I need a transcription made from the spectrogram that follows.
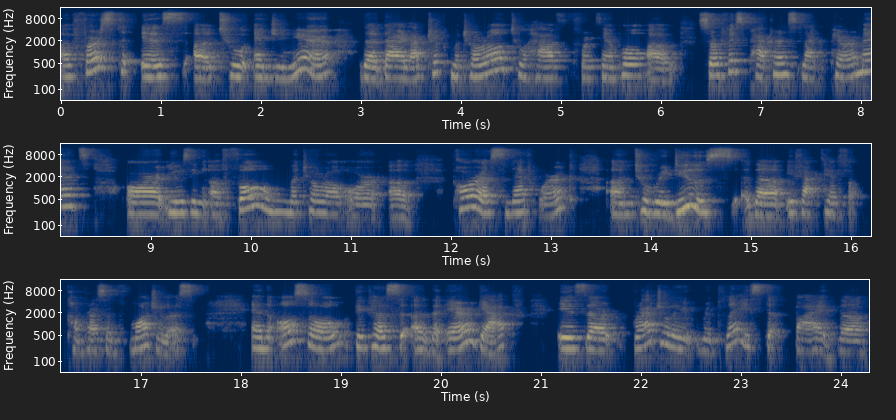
Uh, first is uh, to engineer the dielectric material to have, for example, uh, surface patterns like pyramids or using a foam material or a porous network um, to reduce the effective compressive modulus. And also because uh, the air gap is uh, gradually replaced by the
